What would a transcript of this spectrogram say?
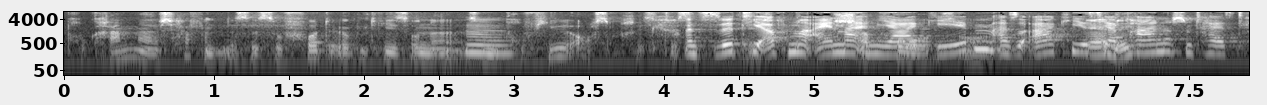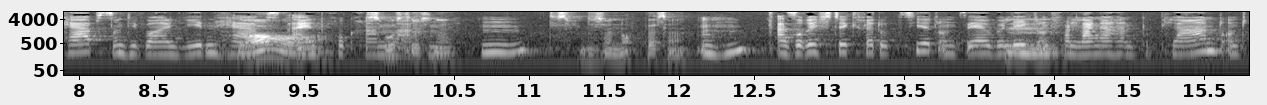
Programm mal schaffen, dass es sofort irgendwie so, eine, so ein hm. Profil ausbricht. Und es wird die auch nur einmal im Jahr geben. So. Also Aki ist Ehrlich? japanisch und heißt Herbst und die wollen jeden Herbst wow, ein Programm das wusste machen. Ich nicht. Hm. Das finde ich ja noch besser. Mhm. Also richtig reduziert und sehr überlegt mhm. und von langer Hand geplant und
